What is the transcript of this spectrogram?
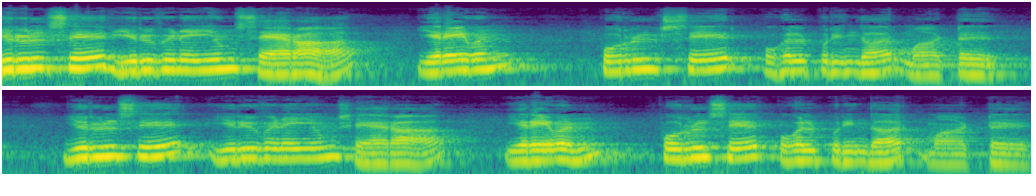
இருள் சேர் இருவினையும் சேரா இறைவன் பொருள் சேர் புகழ் புரிந்தார் மாட்டு. இருள் சேர் இருவினையும் சேரா இறைவன் பொருள் சேர் புகழ் புரிந்தார் மாட்டு.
